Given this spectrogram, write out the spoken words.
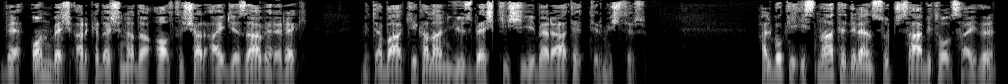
ve 15 arkadaşına da altışar ay ceza vererek mütebaki kalan 105 kişiyi beraat ettirmiştir. Halbuki isnat edilen suç sabit olsaydı,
